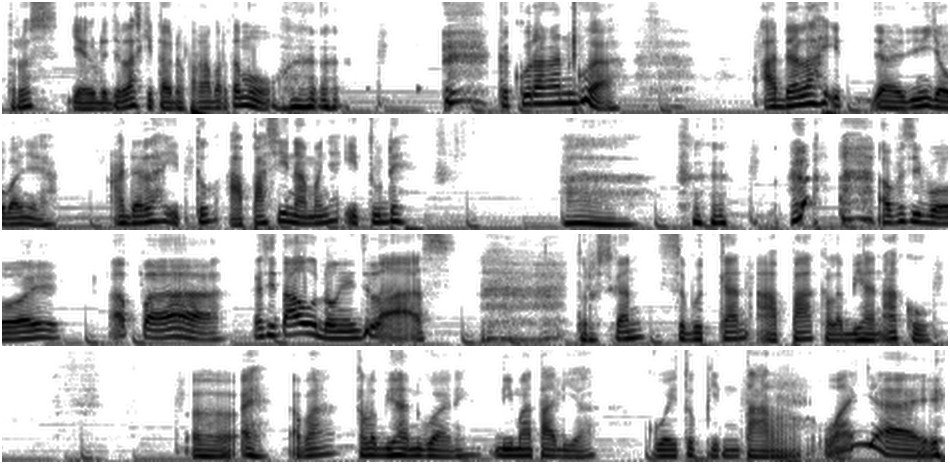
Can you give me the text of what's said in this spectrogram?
Terus ya udah jelas kita udah pernah bertemu. Kekurangan gue adalah it, ya, ini jawabannya ya. Adalah itu apa sih namanya itu deh. apa sih boy? Apa? Kasih tahu dong yang jelas. Terus kan sebutkan apa kelebihan aku. Uh, eh apa kelebihan gue nih di mata dia gue itu pintar wanjay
